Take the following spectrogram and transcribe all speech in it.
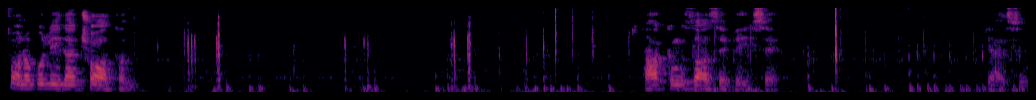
Sonra bu li'den çoğaltalım. Hakkımızda ASPX'e gelsin.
